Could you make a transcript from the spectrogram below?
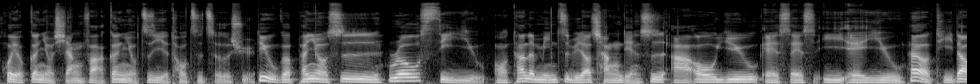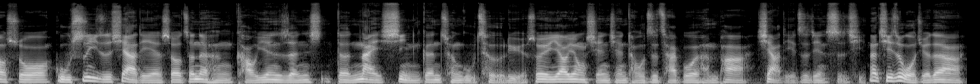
会有更有想法，更有自己的投资哲学。第五个朋友是 Rousseau 哦，他的名字比较长点，是 R O U S S E A U。他有提到说，股市一直下跌的时候，真的很考验人的耐性跟存股策略，所以要用闲钱投资才不会很怕下跌这件事情。那其实我觉得啊。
